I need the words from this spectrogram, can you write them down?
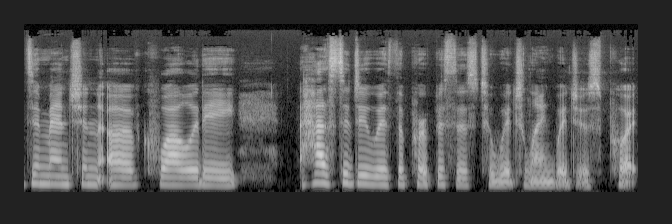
dimension of quality has to do with the purposes to which language is put.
